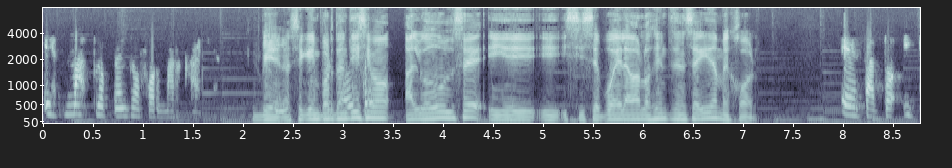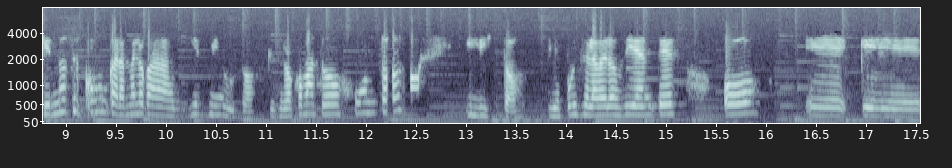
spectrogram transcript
es más propenso a formar caries. Bien, así que importantísimo, algo dulce y, y, si se puede lavar los dientes enseguida, mejor. Exacto, y que no se coma un caramelo cada 10 minutos, que se lo coma todos juntos y listo. Y después se lave los dientes o eh, que,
